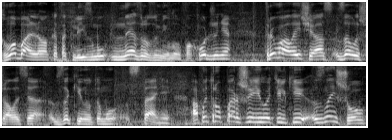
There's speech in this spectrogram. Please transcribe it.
глобального катаклізму незрозумілого походження тривалий час залишалися в закинутому стані. А Петро І його тільки знайшов,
